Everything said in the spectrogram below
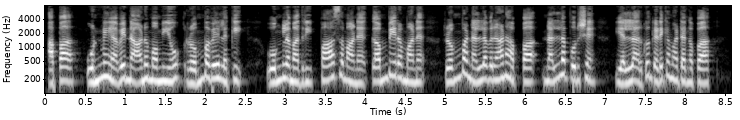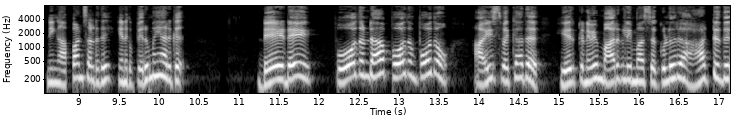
அப்பா உண்மையாவே நானும் மம்மியும் ரொம்பவே லக்கி உங்களை மாதிரி பாசமான கம்பீரமான ரொம்ப நல்லவரான அப்பா நல்ல புருஷன் எல்லாருக்கும் கிடைக்க மாட்டாங்கப்பா. நீங்க அப்பான்னு சொல்றது எனக்கு பெருமையா இருக்கு. டே டே போதும்டா போதும் போதும். ஐஸ் வைக்காத. ஏற்கனவே மார்கழி மாச குளிர ஆட்டுது.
